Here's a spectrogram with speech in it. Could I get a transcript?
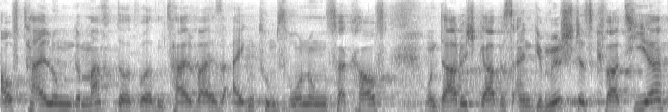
Aufteilungen gemacht. Dort wurden teilweise Eigentumswohnungen verkauft. Und dadurch gab es ein gemischtes Quartier.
